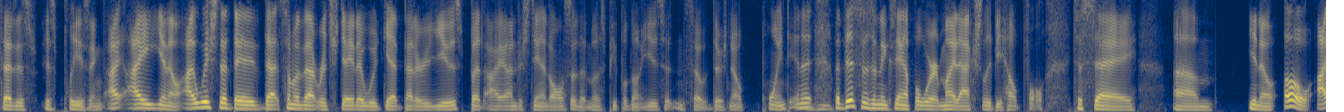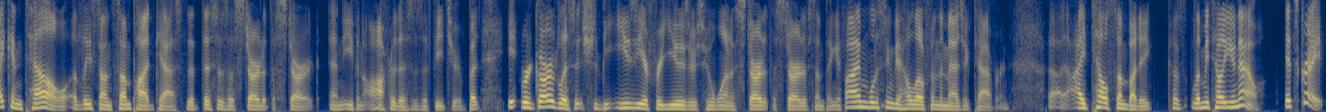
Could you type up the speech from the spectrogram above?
that is is pleasing. I, I you know I wish that they that some of that rich data would get better used, but I understand also that most people don't use it, and so there's no point in it. Mm-hmm. But this is an example where it might actually be helpful to say. Um, you know, oh, I can tell at least on some podcasts that this is a start at the start, and even offer this as a feature. But it, regardless, it should be easier for users who want to start at the start of something. If I'm listening to Hello from the Magic Tavern, uh, I tell somebody because let me tell you now, it's great.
